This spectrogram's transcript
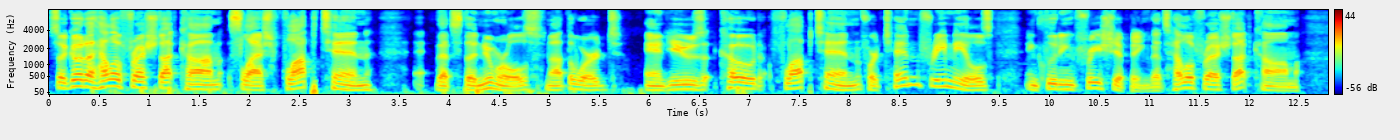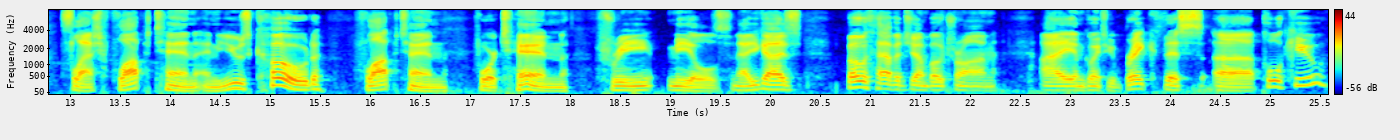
So go to hellofresh.com slash flop10. That's the numerals, not the word. And use code FLOP10 for 10 free meals, including free shipping. That's HelloFresh.com slash FLOP10 and use code FLOP10 for 10 free meals. Now, you guys both have a Jumbotron. I am going to break this uh, pool cue,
